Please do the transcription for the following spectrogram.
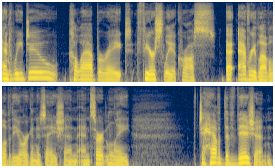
and we do collaborate fiercely across every level of the organization, and certainly to have the vision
